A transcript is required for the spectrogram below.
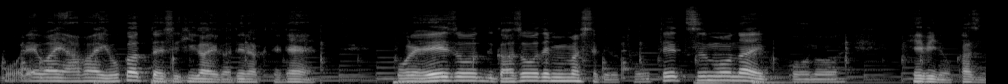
これはやばい。よかったです。被害が出なくてね。これ映像、画像で見ましたけど、とてつもないこの蛇の数、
